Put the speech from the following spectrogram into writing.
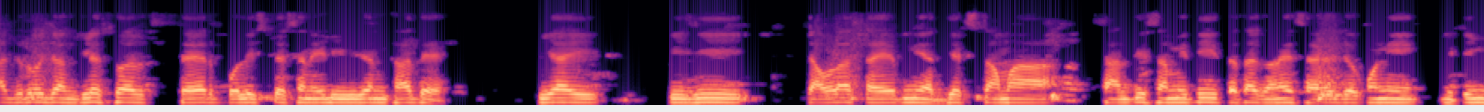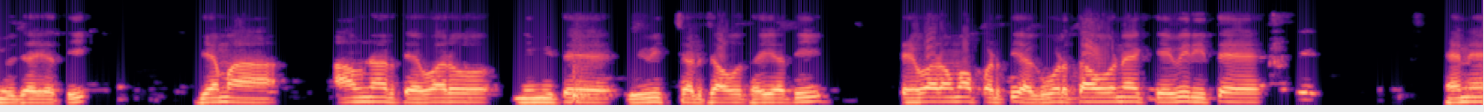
આજરોજ અંકલેશ્વર શહેર પોલીસ સ્ટેશન એ ડિવિઝન ખાતે પીઆઈ પીજી ચાવડા સાહેબની અધ્યક્ષતામાં શાંતિ સમિતિ તથા ગણેશ આયોજકોની મિટિંગ યોજાઈ હતી. જેમાં આવનાર તહેવારો નિમિત્તે વિવિધ ચર્ચાઓ થઈ હતી. તહેવારોમાં પડતી અગવડતાઓને કેવી રીતે એને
